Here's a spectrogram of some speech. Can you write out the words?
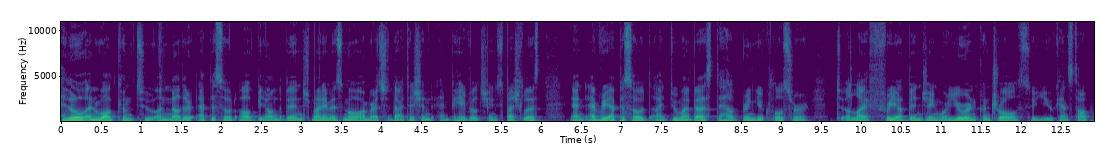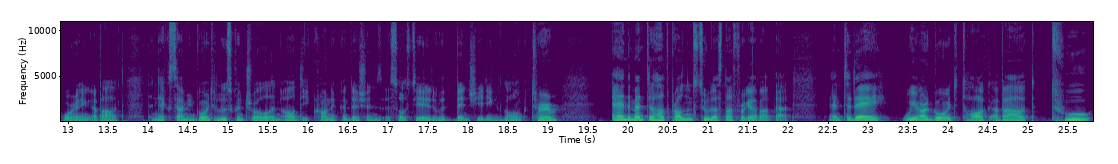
Hello and welcome to another episode of Beyond the Binge. My name is Mo. I'm a registered dietitian and behavioral change specialist. And every episode, I do my best to help bring you closer to a life free of binging where you're in control so you can stop worrying about the next time you're going to lose control and all the chronic conditions associated with binge eating long term and the mental health problems too. Let's not forget about that. And today, we are going to talk about two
